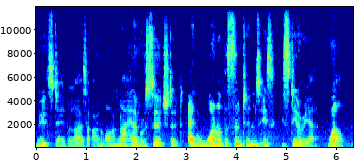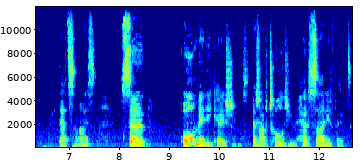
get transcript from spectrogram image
mood stabilizer I'm on. I have researched it and one of the symptoms is hysteria. Well, that's nice. So all medications, as I've told you, have side effects.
